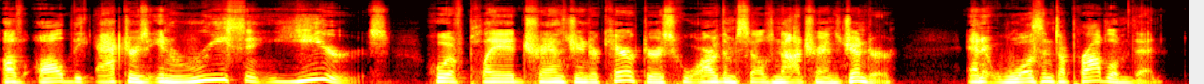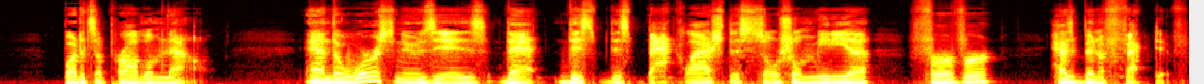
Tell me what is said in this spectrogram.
of all the actors in recent years who have played transgender characters who are themselves not transgender. And it wasn't a problem then, but it's a problem now. And the worst news is that this, this backlash, this social media fervor has been effective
